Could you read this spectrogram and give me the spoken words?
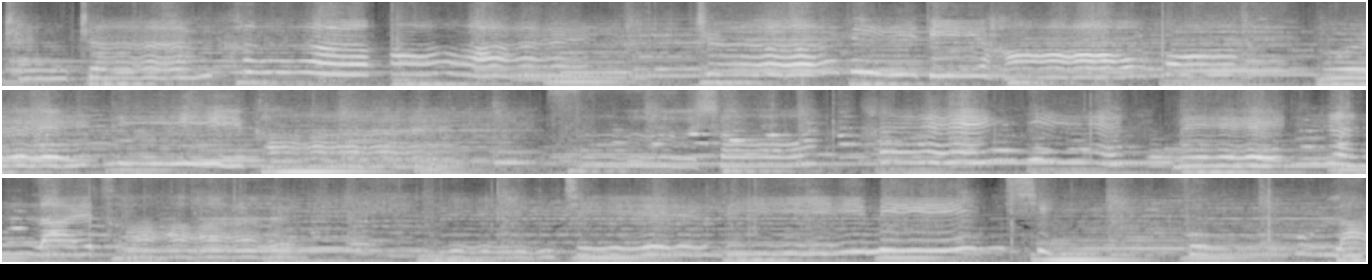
晨真可爱，这里的好花为你开，厮守黑夜美人来采，迎接黎明幸福来。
